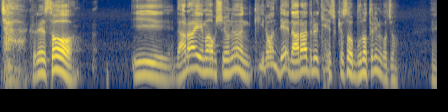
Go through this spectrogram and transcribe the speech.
자, 그래서 이 나라의 임하옵시오는 이런 내 나라들을 계속해서 무너뜨리는 거죠. 예.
